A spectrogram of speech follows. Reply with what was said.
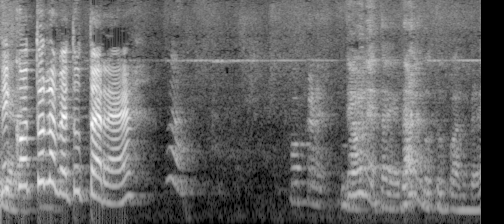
నీకు వస్తున్నా వెతుకుతారా ನೀ ಕೊತ್ತುಲವೆ ತುತ್ತಾರೆ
